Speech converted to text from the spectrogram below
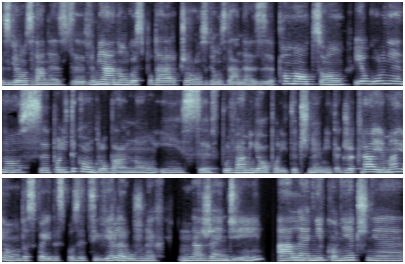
związane z wymianą gospodarczą, związane z pomocą i ogólnie no, z polityką globalną i z wpływami geopolitycznymi. Także kraje mają do swojej dyspozycji wiele różnych narzędzi, ale niekoniecznie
